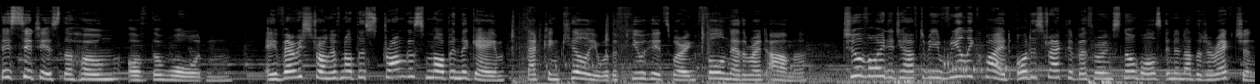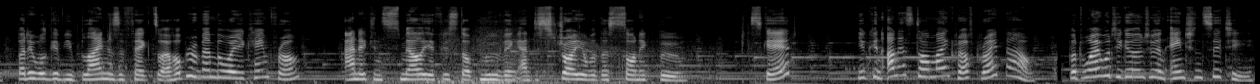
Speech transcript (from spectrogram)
This city is the home of the Warden. A very strong, if not the strongest mob in the game that can kill you with a few hits wearing full netherite armor. To avoid it, you have to be really quiet or distracted by throwing snowballs in another direction, but it will give you blindness effect, so I hope you remember where you came from. And it can smell you if you stop moving and destroy you with a sonic boom. Scared? You can uninstall Minecraft right now. But why would you go into an ancient city?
